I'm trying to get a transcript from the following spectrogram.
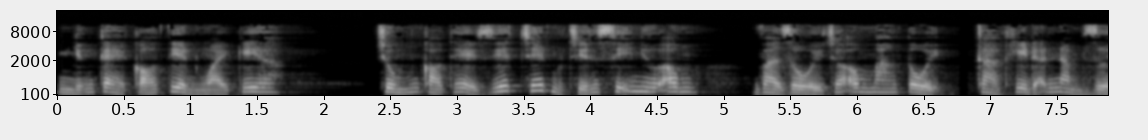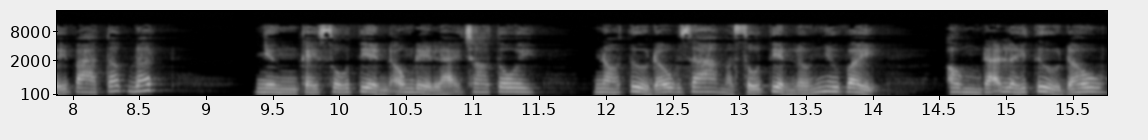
Những kẻ có tiền ngoài kia chúng có thể giết chết một chiến sĩ như ông, và rồi cho ông mang tội, cả khi đã nằm dưới ba tấc đất. Nhưng cái số tiền ông để lại cho tôi, nó từ đâu ra mà số tiền lớn như vậy? Ông đã lấy từ đâu?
